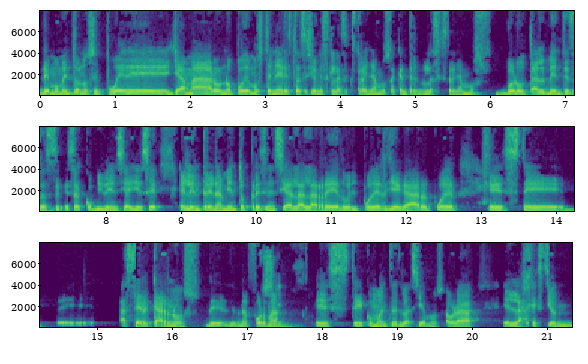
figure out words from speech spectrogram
de momento no se puede llamar o no podemos tener estas sesiones que las extrañamos acá entre nos las extrañamos brutalmente esa convivencia y ese el entrenamiento presencial a la red o el poder llegar el poder este eh, acercarnos de, una forma este como antes lo hacíamos. Ahora eh, la gestión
